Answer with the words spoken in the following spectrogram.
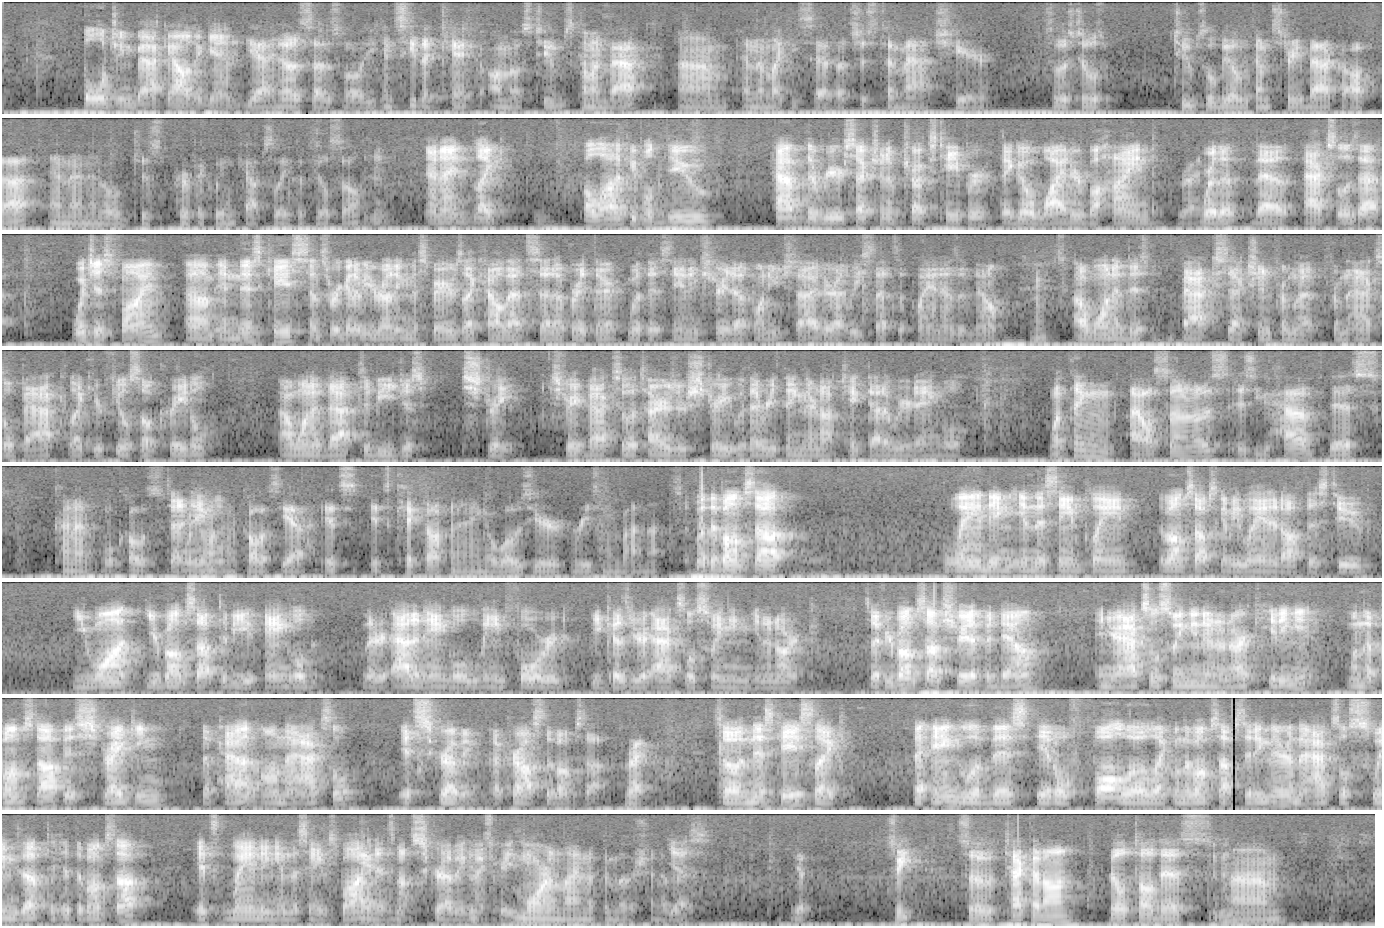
bulging back out again. Yeah, I noticed that as well. You can see the kick on those tubes coming back, um, and then like you said, that's just to match here. So those tubes, tubes will be able to come straight back off that, and then it'll just perfectly encapsulate the fuel cell. And I like a lot of people do have the rear section of trucks taper. They go wider behind Right. where the, the axle is at, which is fine. Um, in this case, since we're going to be running the spares like how that's set up right there with it standing straight up on each side, or at least that's the plan as of now. I wanted this back section from the from the axle back, like your fuel cell cradle. I wanted that to be just straight, straight back, so the tires are straight with everything. They're not kicked at a weird angle. One thing I also noticed is you have this kind of we'll call this. what do you want to call this? Yeah, it's it's kicked off at an angle. What was your reasoning behind that? With the bump stop, landing in the same plane. The bump stop's gonna be landed off this tube. You want your bump stop to be angled, they're at an angle lean forward because your axle swinging in an arc. So if your bump stop's straight up and down and your axle swinging in an arc hitting it, when the bump stop is striking the pad on the axle, it's scrubbing across the bump stop. Right. So in this case, like the angle of this, it'll follow, like when the bump stop's sitting there and the axle swings up to hit the bump stop, it's landing in the same spot and it's not scrubbing It's like crazy. more in line with the motion of it. Yes. Yep. Sweet. So tack that on, built all this. Mhm. Um,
